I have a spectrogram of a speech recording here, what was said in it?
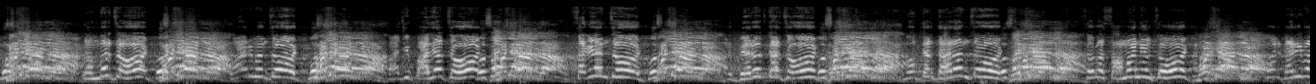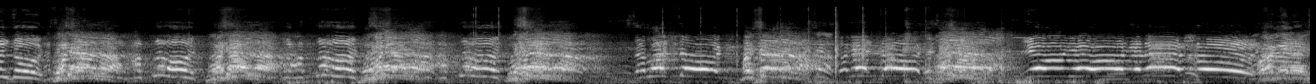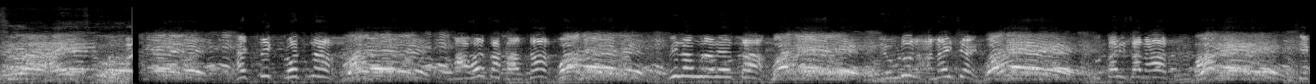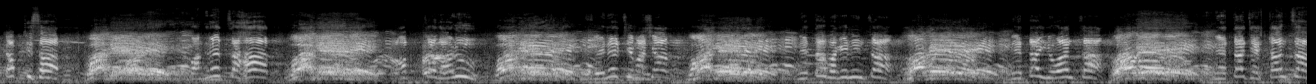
प्लंबरचं वोट फायरमनचं वोट भाजीपाल्याचं वोट सगळ्यांचं बेरोजगारचं नोकरदारांचं सर्वसामान्यांचं गरिबांचं आपलं वोट आपलं वोट आपलं वोट सर्वांचं वोट सगळ्यांचं वोट येऊन येऊन हॅट्रिक रोखणार मावळचा खासदार विनम्र नेता निवडून आणायचे तुतारीचा नाद शेकापची साथ काँग्रेसचा हात. आपचा झाडू सेनेची मशाल. नेता भगिनींचा. नेता युवांचा. नेता ज्येष्ठांचा.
